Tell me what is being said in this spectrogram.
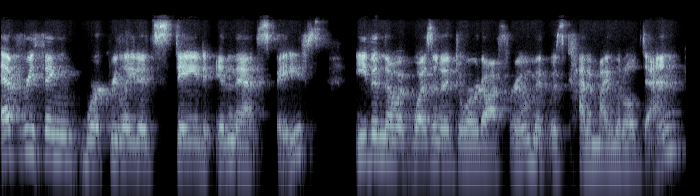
Everything work related stayed in that space even though it wasn't a doored off room, it was kind of my little den.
